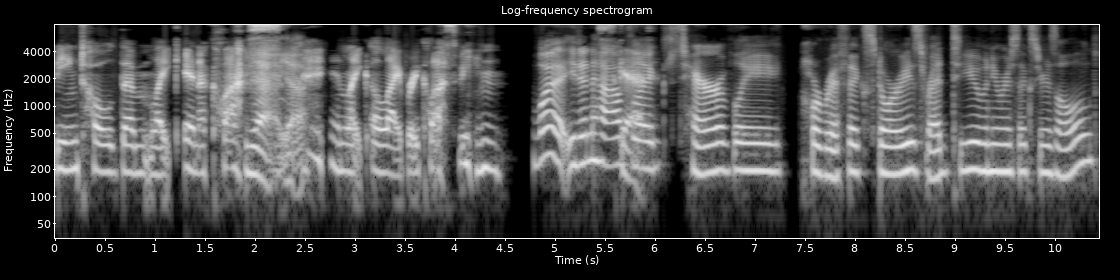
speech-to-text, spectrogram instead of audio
being told them like in a class. Yeah. Yeah. In like a library class being What? You didn't have Scared. like terribly horrific stories read to you when you were six years old?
